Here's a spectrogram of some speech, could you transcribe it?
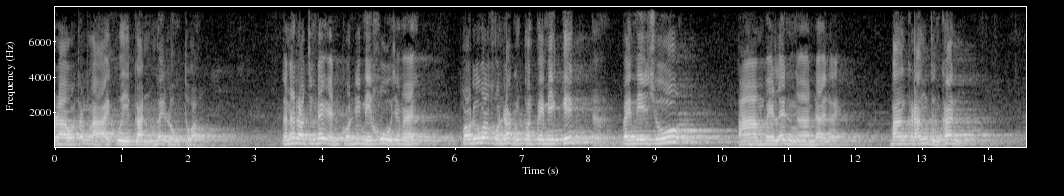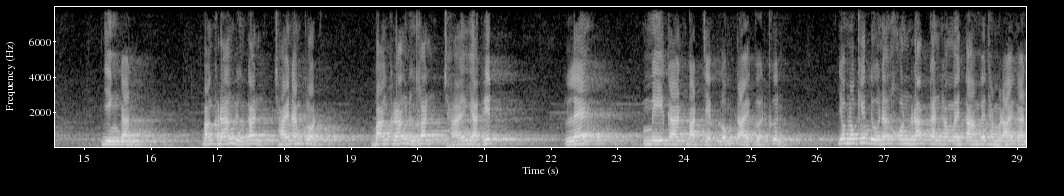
เราทั้งหลายคุยกันไม่ลงตัว ดังนั้นเราจึงได้เห็นคนที่มีคู่ใช่ไหมพอรู้ว่าคนรักของตนไปมีกิ๊กไปมีชู้ตามไปเล่นงานได้เลย บางครั้งถึงขั้น ยิงกัน บางครั้งถึงขั้นใช้น้ำกรด บางครั้งถึงขั้นใช้ยาพิษ และมีการบาดเจ็บล้มตายเกิดขึ้น ยมลองคิดดูนะ คนรักกันทำไมตามไปทำร้ายกัน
